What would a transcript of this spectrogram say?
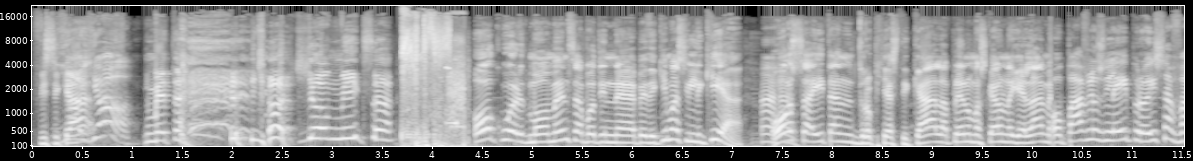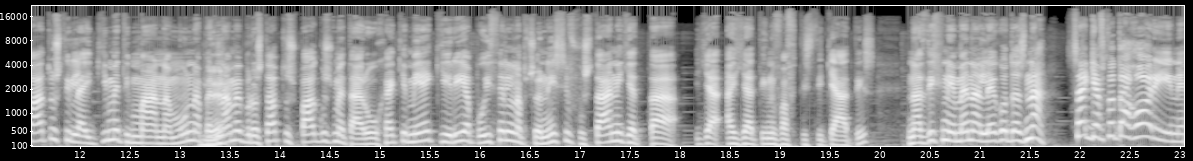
Φυσικά. Γιογιό. Μετά. Γιογιό μίξα. Awkward moments από την ε, παιδική μας ηλικία. Αχα. Όσα ήταν ντροπιαστικά, αλλά πλέον μας κάνουν να γελάμε. Ο Παύλος λέει πρωί Σαββάτου στη λαϊκή με τη μάνα μου να Ναι. περνάμε μπροστά από τους πάγκους με τα ρούχα και μια κυρία που ήθελε να ψωνίσει φουστάνι για, τα, για, για την βαφτιστικιά της να δείχνει εμένα λέγοντας Να, σαν κι αυτό το αγόρι είναι.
